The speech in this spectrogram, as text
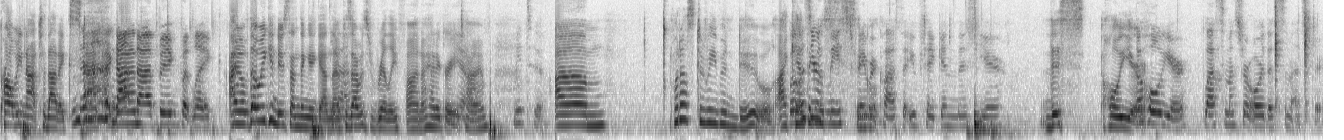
probably not to that extent Not, again. not that big, but like I hope that we can do something again though Yeah. because that was really fun. I had a great Yeah. time. me too. Um what else did we even do? I What can't was think your of least single- favorite class that you've taken this year? this whole year. The whole year, last semester or this semester?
